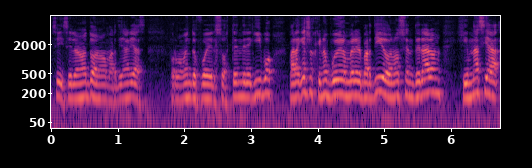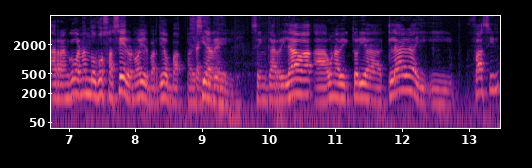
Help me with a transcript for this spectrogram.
sí se lo notó, ¿no? Martín Arias por momentos fue el sostén del equipo. Para aquellos que no pudieron ver el partido, no se enteraron, Gimnasia arrancó ganando 2 a 0, ¿no? Y el partido pa parecía que se encarrilaba a una victoria clara y, y, fácil.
